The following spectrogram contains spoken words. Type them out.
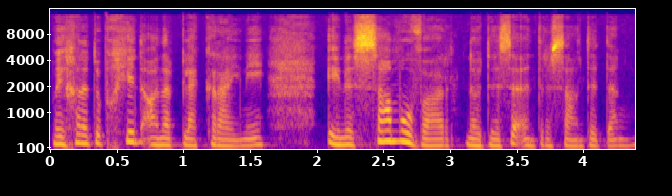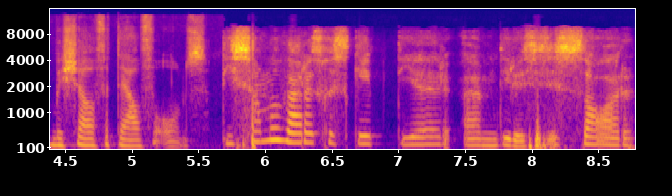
maar jy gaan dit op geen ander plek kry nie. En 'n samovar, nou dis 'n interessante ding. Michelle, vertel vir ons. Die samovar is geskep deur ehm um, die Russiese Tsaar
